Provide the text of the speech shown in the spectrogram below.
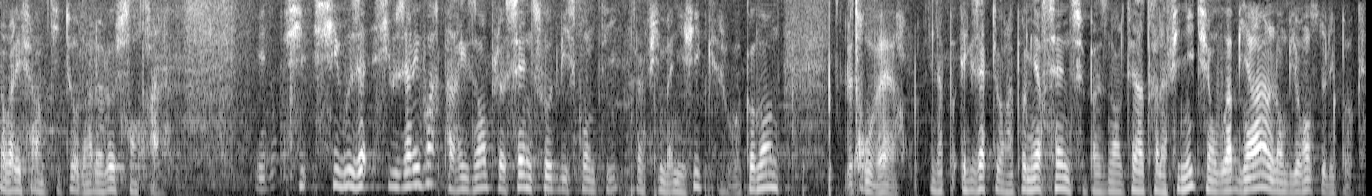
on va aller faire un petit tour dans la loge centrale. Si, vous, si, vous, allez voir par exemple Senso de Visconti, un film magnifique, je vous recommande. Le Trouvert. exactement, la première scène se passe dans le théâtre à la Finiche et on voit bien l'ambiance de l'époque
